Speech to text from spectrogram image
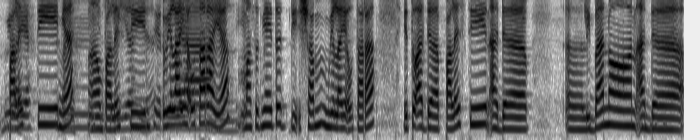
Palestina ya. Uh, Palestina. Ya. wilayah utara ya. Hmm. maksudnya itu di Syam wilayah utara. Itu ada Palestina ada uh, Libanon ada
